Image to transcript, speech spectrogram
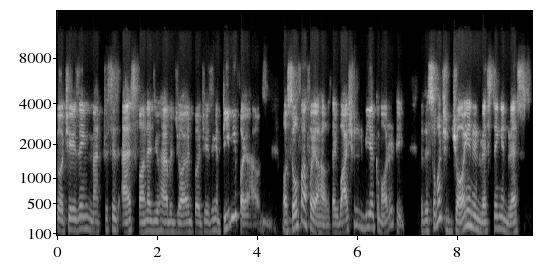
purchasing mattresses as fun as you have a joy on purchasing a TV for your house or sofa for your house. Like, why should it be a commodity? there's so much joy in investing in rest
